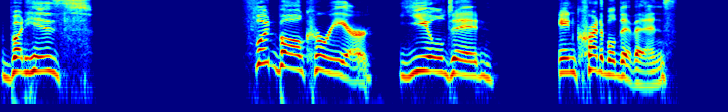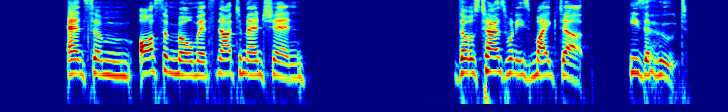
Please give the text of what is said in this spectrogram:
But his football career yielded incredible dividends and some awesome moments, not to mention those times when he's mic'd up. He's a hoot.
